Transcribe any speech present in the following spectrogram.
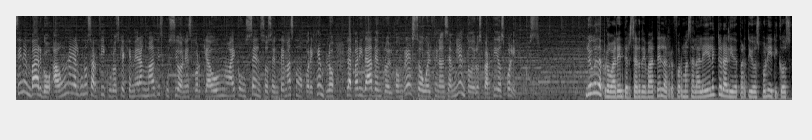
Sin embargo, aún hay algunos artículos que generan más discusiones porque aún no hay consensos en temas como, por ejemplo, la paridad dentro del Congreso o el financiamiento de los partidos políticos. Luego de aprobar en tercer debate las reformas a la ley electoral y de partidos políticos,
